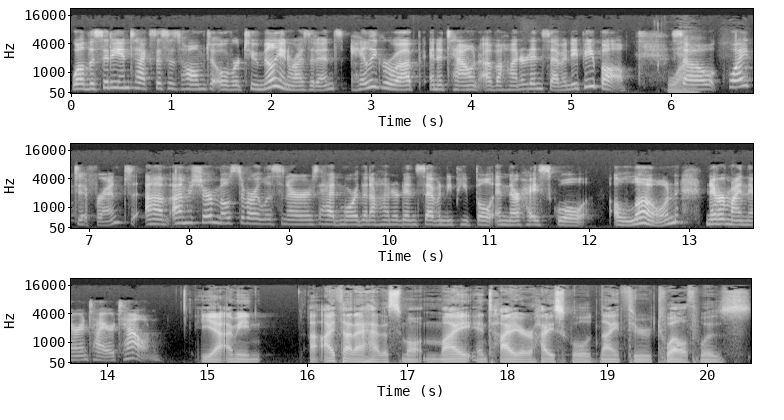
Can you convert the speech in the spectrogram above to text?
While the city in Texas is home to over 2 million residents, Haley grew up in a town of 170 people. Wow. So, quite different. Um, I'm sure most of our listeners had more than 170 people in their high school alone, never mind their entire town. Yeah, I mean, I thought I had a small. My entire high school, 9th through twelfth, was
